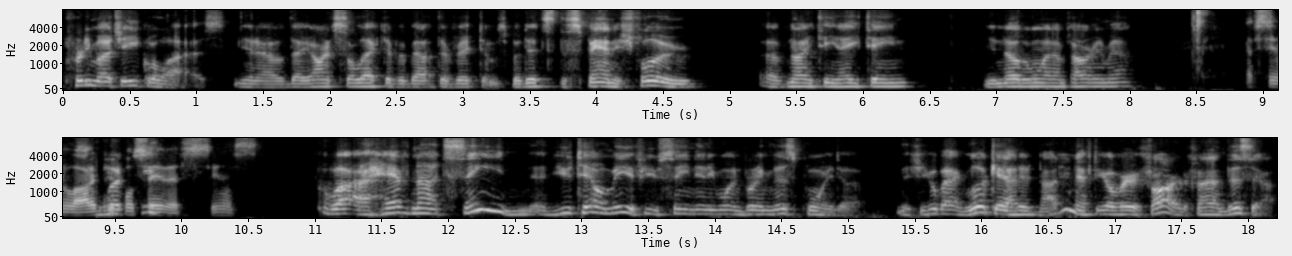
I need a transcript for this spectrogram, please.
pretty much equalize. You know, they aren't selective about their victims, but it's the Spanish flu of 1918. You know the one I'm talking about? I've seen a lot of people say this. Yes. Well, I have not seen. You tell me if you've seen anyone bring this point up. If you go back and look at it, and I didn't have to go very far to find this out.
